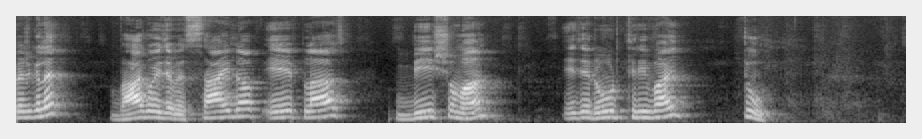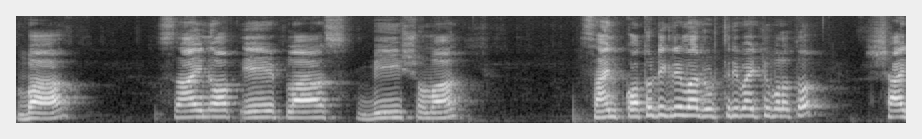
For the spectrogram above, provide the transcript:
বেশ গেলে ভাগ হয়ে যাবে। Sine of A plus B সমান এই যে রুট থ্রি বাই টু বা sine of A plus B সমান সাইন কত ডিগ্রির মান রুট থ্রি বাই টু বলো তো ষাট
